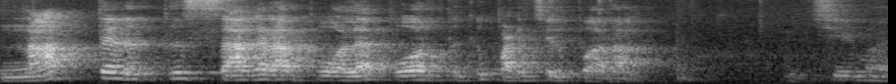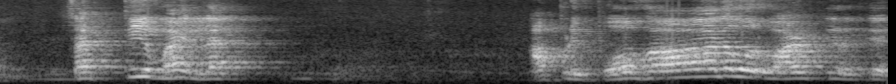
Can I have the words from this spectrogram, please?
நாத்தெடுத்து சகரா போல போறதுக்கு படைச்சிருப்பாரா? சத்தியமா இல்ல. அப்படி போகாத ஒரு வாழ்க்கை இருக்கு.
